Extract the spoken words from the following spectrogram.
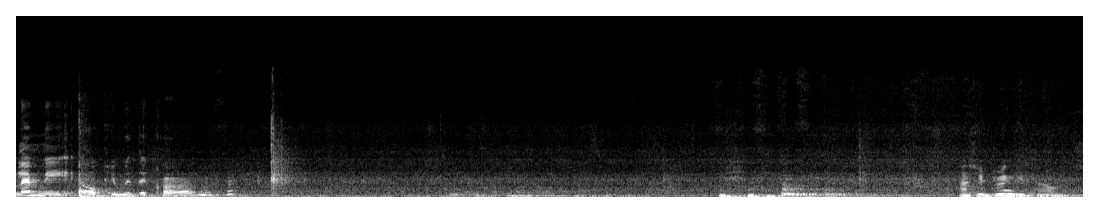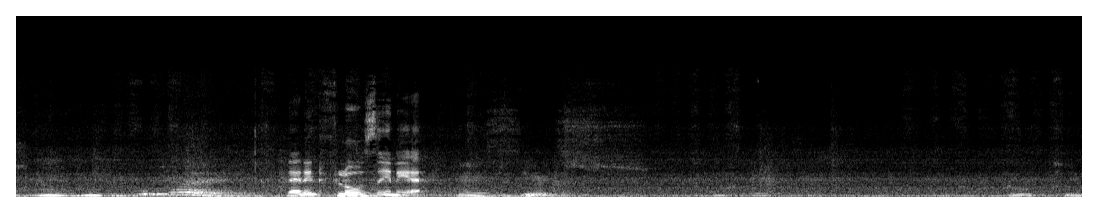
let me help you with the curve. I should bring it out. Then it flows in here. Yes, yes. Okay.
